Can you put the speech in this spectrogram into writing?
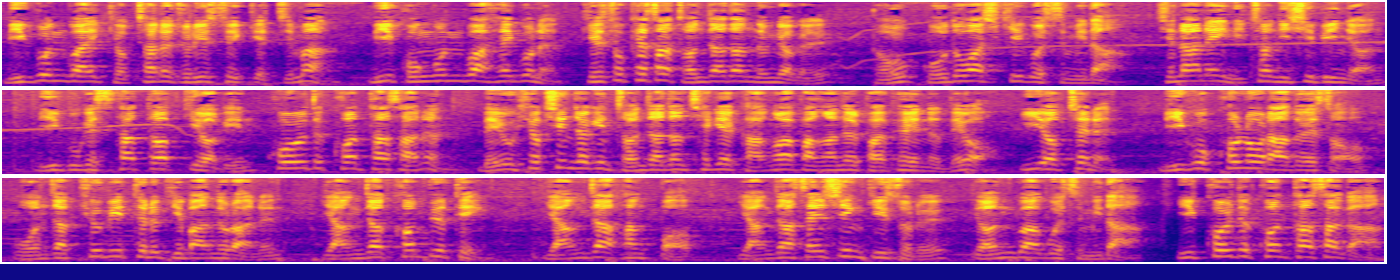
미군과의 격차를 줄일 수 있겠지만 미 공군과 해군은 계속해서 전자전 능력을 더욱 고도화시키고 있습니다. 지난해인 2022년 미국의 스타트업 기업인 ColdQuanta사는 매우 혁신적인 전자전 체계 강화 방안을 발표했는데요. 이 업체는 미국 콜로라도에서 원자 qubit를 기반으로 하는 양자 컴퓨팅 양자 항법, 양자 sensing 기술을 연구하고 있습니다. 이 ColdQuanta사가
